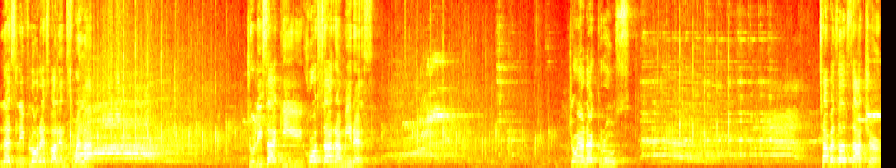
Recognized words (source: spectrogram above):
Leslie Flores Valenzuela. Julisa Guijosa Ramírez. Joanna Cruz. Tabitha Thatcher.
